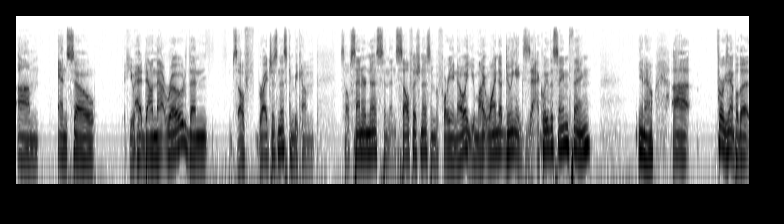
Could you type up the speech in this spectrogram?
Um, and so, if you head down that road, then self righteousness can become self centeredness and then selfishness, and before you know it, you might wind up doing exactly the same thing. You know, uh, for example, the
